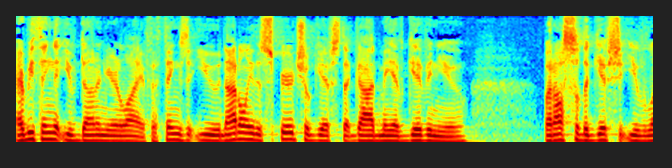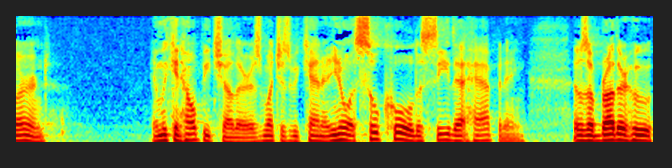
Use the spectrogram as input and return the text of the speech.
everything that you've done in your life, the things that you, not only the spiritual gifts that God may have given you, but also the gifts that you've learned. And we can help each other as much as we can. And you know, it's so cool to see that happening. There was a brother who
